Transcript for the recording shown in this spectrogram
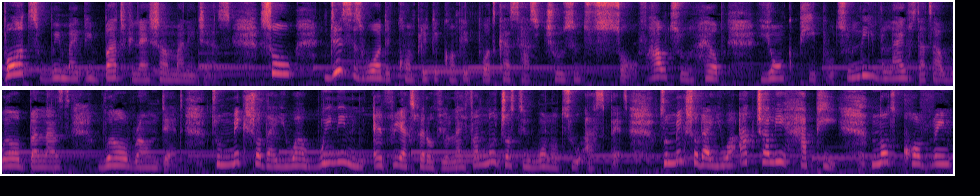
but we might be bad financial managers. So, this is what the Completely Complete podcast has chosen to solve how to help young people to live lives that are well balanced, well rounded, to make sure that you are winning in every aspect of your life and not just in one or two aspects, to make sure that you are actually happy, not covering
